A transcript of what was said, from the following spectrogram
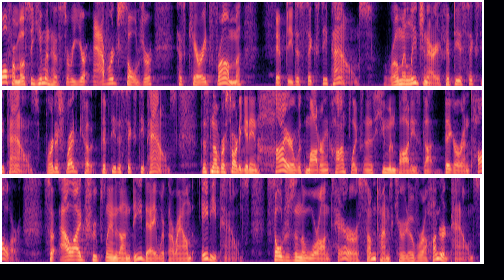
Well, for most of human history, your average soldier has carried from 50 to 60 pounds. Roman legionary, 50 to 60 pounds. British redcoat, 50 to 60 pounds. This number started getting higher with modern conflicts and as human bodies got bigger and taller. So Allied troops landed on D-Day with around 80 pounds. Soldiers in the War on Terror sometimes carried over 100 pounds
